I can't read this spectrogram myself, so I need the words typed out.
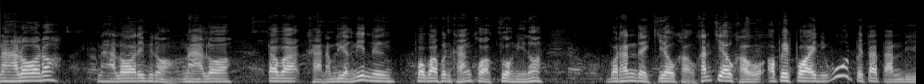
หนารอเนาะหนารอได้พี่น้องหนารอแต่ว่าขาน้ำเลี้ยงนิดนึงเพราะว่าเพิ่นขังขอกช่วงนี้เนาะครั บ่ทันได้เกี่ยวเขาคันเกี่ยวเขาเอาไปปล่อยนี่วูดไปตาตันดี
